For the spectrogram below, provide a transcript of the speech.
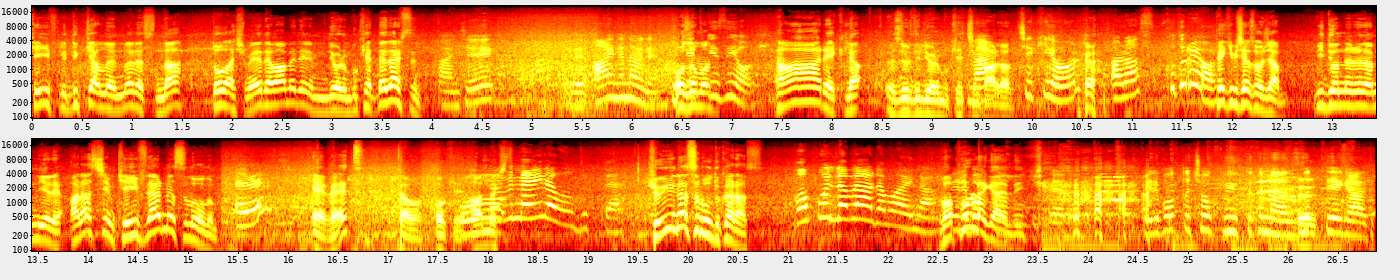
keyifli dükkanların arasında dolaşmaya devam edelim diyorum. Buket ne dersin? Bence e, aynen öyle. O Buket zaman- geziyor. Aa reklam. Özür diliyorum Buket'ciğim Mert pardon. çekiyor. Aras kuduruyor. Peki bir şey soracağım. Videonun en önemli yeri. Aras'cığım keyifler nasıl oğlum? Evet. Evet. Tamam, okey. Anlaştık. Biz neyle bulduk be? Köyü nasıl bulduk Aras? Vapurla ve arabayla. Vapurla Feribotla geldik. bulduk, Evet. Feribot da çok büyüktü değil mi? Zırt Evet. diye geldik.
